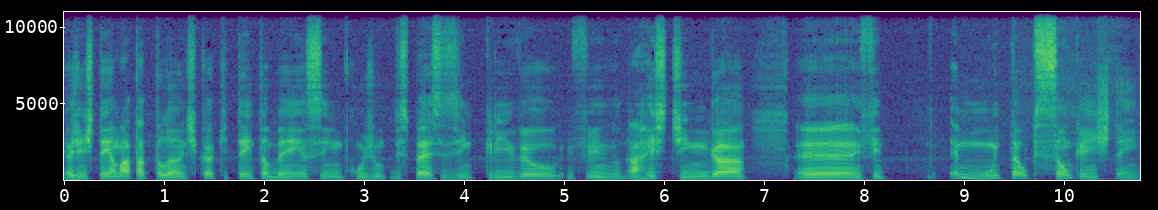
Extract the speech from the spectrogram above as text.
E a gente tem a Mata Atlântica, que tem também assim, um conjunto de espécies incrível, enfim, a restinga, é, enfim, é muita opção que a gente tem.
